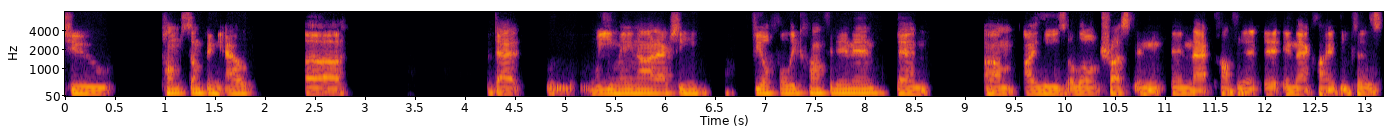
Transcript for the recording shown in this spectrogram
to pump something out uh, that we may not actually feel fully confident in, then um, I lose a little trust in in that confident in that client because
